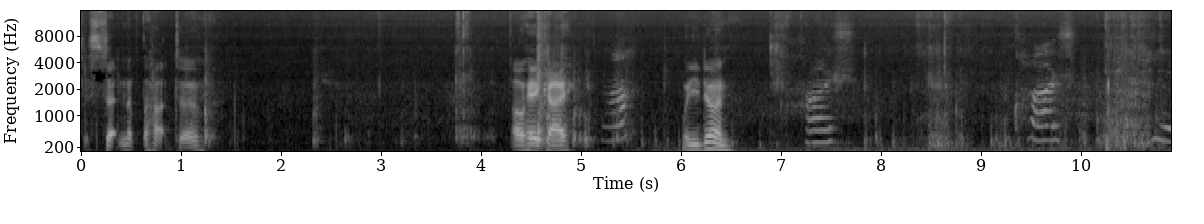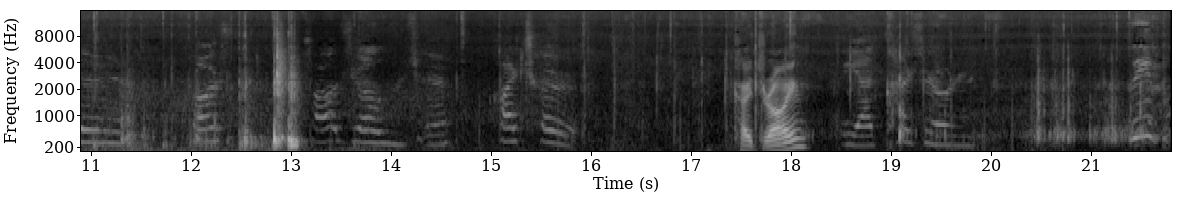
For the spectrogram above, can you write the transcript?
Just setting up the hot tub. Oh, hey, Kai. What are you doing? Cause, cause, yeah, cause, cause, yeah, cause, Kai drawing? yeah, cause, Beep, beep.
